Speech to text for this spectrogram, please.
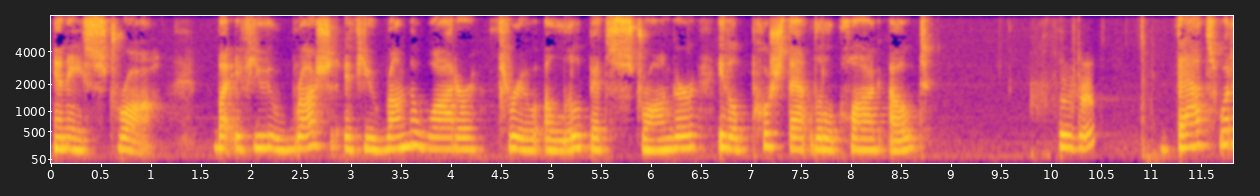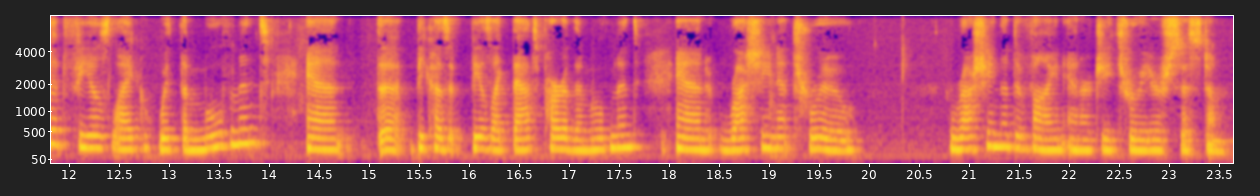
in a straw but if you rush if you run the water through a little bit stronger it'll push that little clog out mm-hmm. That's what it feels like with the movement and the because it feels like that's part of the movement and rushing it through rushing the divine energy through your system.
